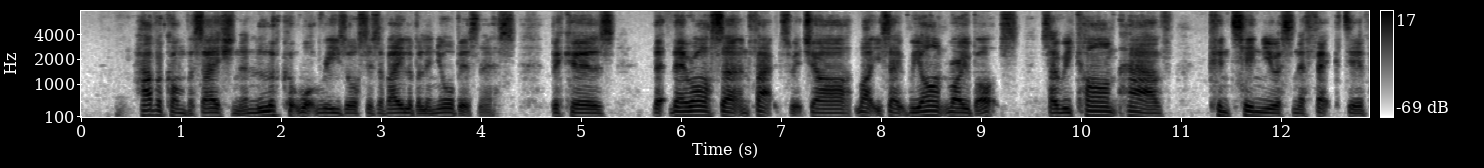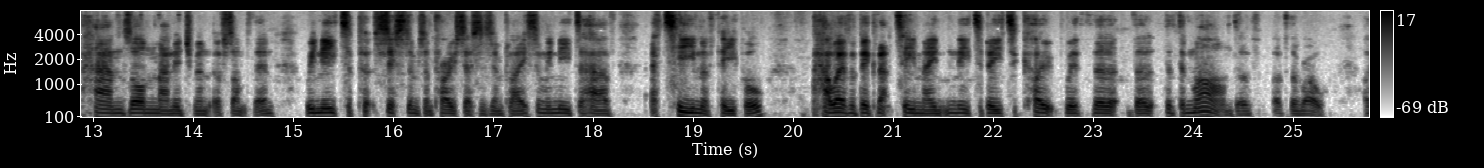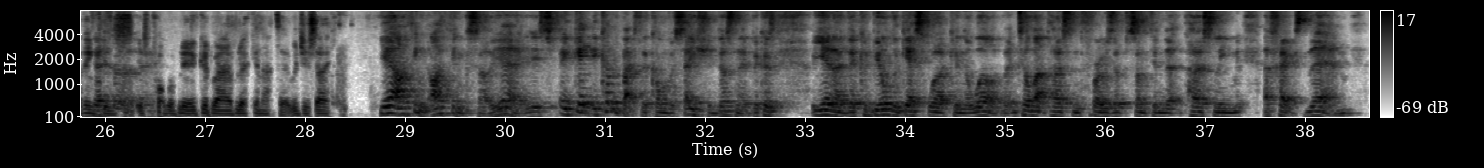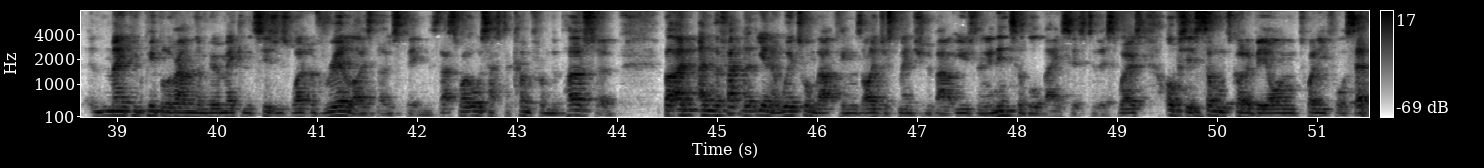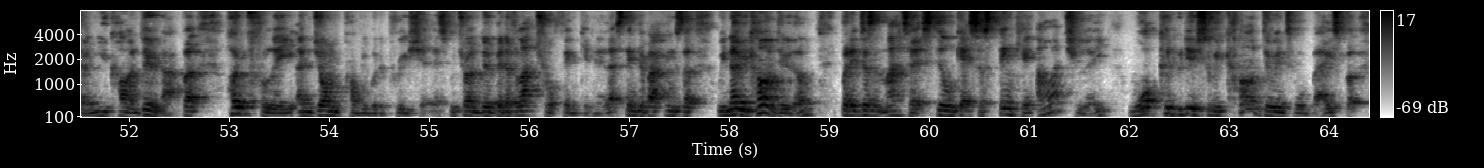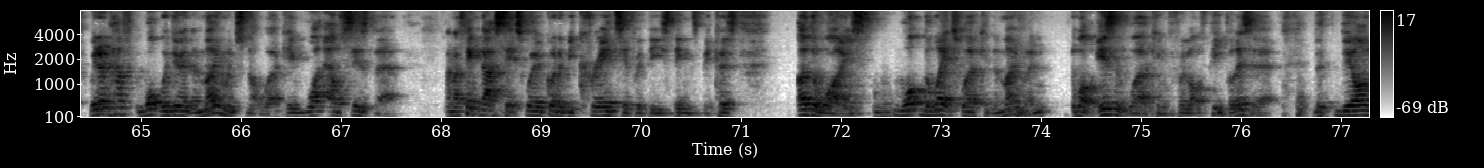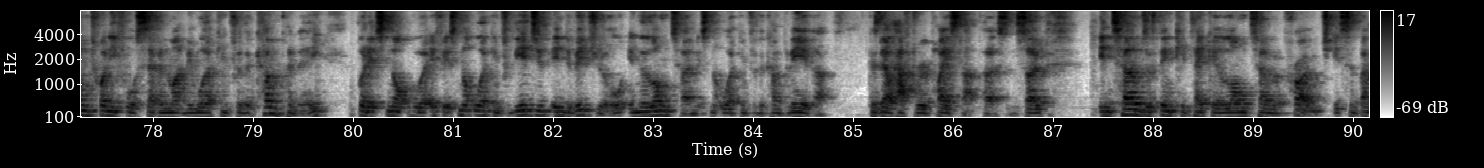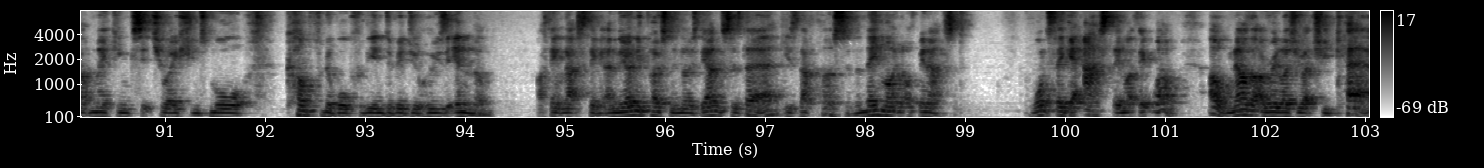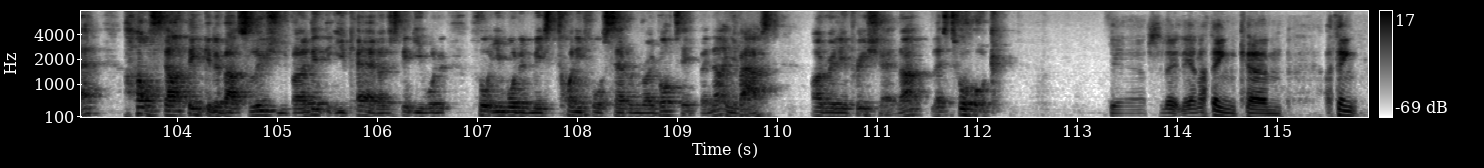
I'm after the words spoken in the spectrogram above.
have a conversation and look at what resources available in your business because that there are certain facts which are, like you say, we aren't robots, so we can't have continuous and effective hands-on management of something. We need to put systems and processes in place, and we need to have a team of people, however big that team may need to be, to cope with the the, the demand of of the role. I think is, is probably a good way of looking at it. Would you say? Yeah, I think I think so. Yeah, it's again it comes back to the conversation, doesn't it? Because you know there could be all the guesswork in the world, but until that person throws up something that personally affects them, maybe people around them who are making decisions won't have realised those things. That's why it always has to come from the person. But and, and the fact that you know we're talking about things I just mentioned about using an interval basis to this, whereas obviously if mm. someone's got to be on twenty four seven, you can't do that. But hopefully, and John probably would appreciate this. We're trying to do a bit of lateral thinking here. Let's think about things that we know you can't do them, but it doesn't matter. It still gets us thinking. Oh, actually, what could we do? So we can't do interval based, but we don't have what we're doing at the moment's not working. What else is there? And I think that's it. It's where we've got to be creative with these things because otherwise, what the way it's working at the moment well isn't working for a lot of people is it? The, the on 24 7 might be working for the company but it's not if it's not working for the individual in the long term it's not working for the company either because they'll have to replace that person. So in terms of thinking taking a long-term approach it's about making situations more comfortable for the individual who's in them. I think that's the thing and the only person who knows the answers there is that person and they might not have been asked. Once they get asked they might think well oh now that i realize you actually care I'll start thinking about solutions. But I didn't think you cared. I just think you wanted thought you wanted me 24 7 robotic. But now you've asked, I really appreciate that. Let's talk. Yeah, absolutely. And I think um I think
